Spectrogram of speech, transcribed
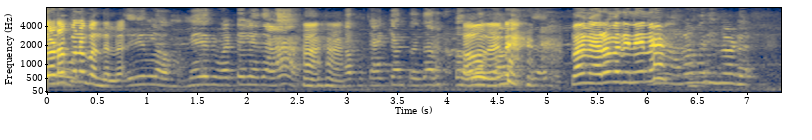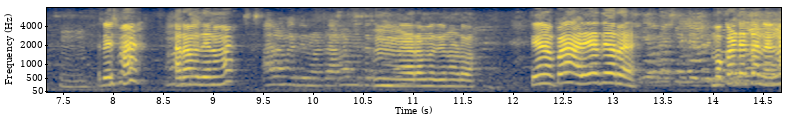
ದೊಡ್ಡಪ್ಪನ ಬಂದಿಲ್ಲ. ಇಲ್ಲ ಮೇರಿ ಹೊಟ್ಟೆಲಿ ಇದಾಳ. ಅಪ್ಪ ಇದಾರ. ಹೌದೇನ್ರಿ? ಮಾಮಿ ಆರಾಮದಿ ನೀನು? ಹ್ಮ್ ರೇಷ್ಮಾ ಆರಾಮದೇನಮ್ಮ ಹ್ಮ್ ಆರಾಮದಿ ನೋಡುವ. ಏನಪ್ಪ ಹಳೆಯ ದೇವ್ರ? ಮಕ್ಕೊಂಡೈತಾನೆಲ್ಲ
